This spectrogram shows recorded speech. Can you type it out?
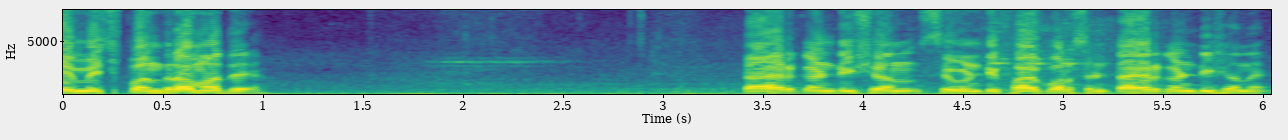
एम एच पंधरामध्ये tyre condition seventy five percent tyre condition आहे.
